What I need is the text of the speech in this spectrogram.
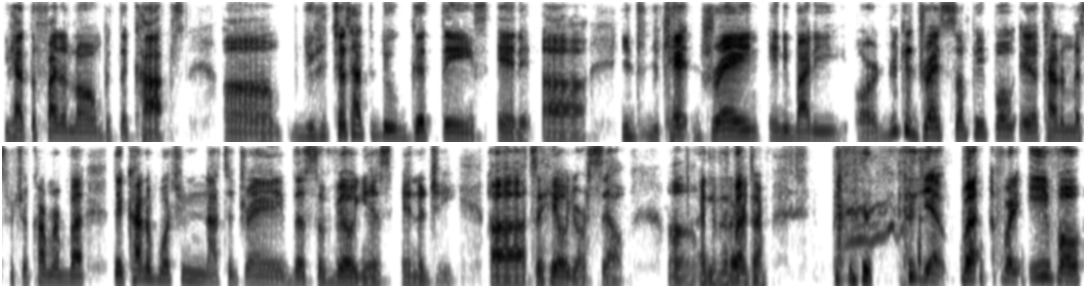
you have to fight along with the cops, um, you just have to do good things in it. Uh, you you can't drain anybody, or you can drain some people. It kind of mess with your karma, but they kind of want you not to drain the civilians' energy uh to heal yourself. Um, I did that but- every time. yeah, but for the evil,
